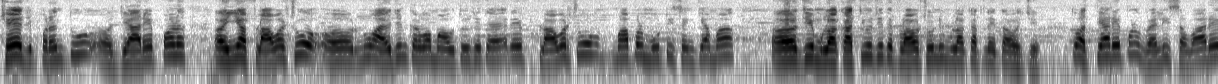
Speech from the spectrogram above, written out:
છે જ, પરંતુ જ્યારે પણ અહીંયા ફ્લાવર શોનું આયોજન કરવામાં આવતું છે. ત્યારે ફ્લાવર શોમાં પણ મોટી સંખ્યામાં જે મુલાકાતીઓ છે તે ફ્લાવર શોની મુલાકાત લેતા હોય છે. તો અત્યારે પણ વહેલી સવારે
